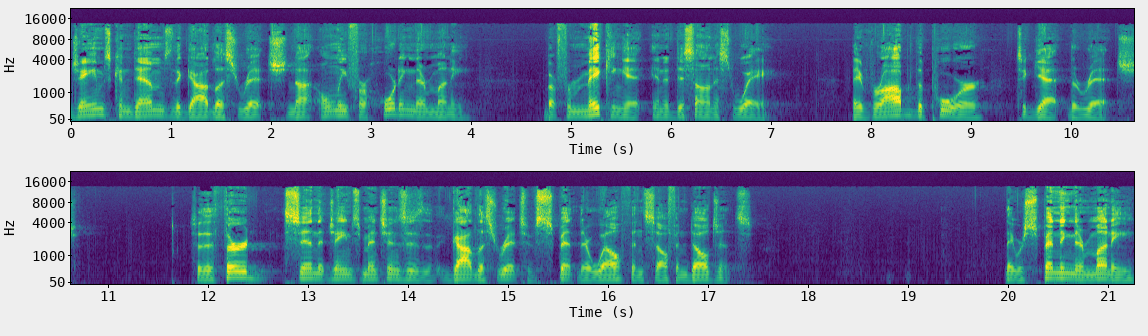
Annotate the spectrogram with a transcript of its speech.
James condemns the godless rich not only for hoarding their money, but for making it in a dishonest way. They've robbed the poor to get the rich. So the third sin that James mentions is that the godless rich have spent their wealth in self indulgence. They were spending their money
